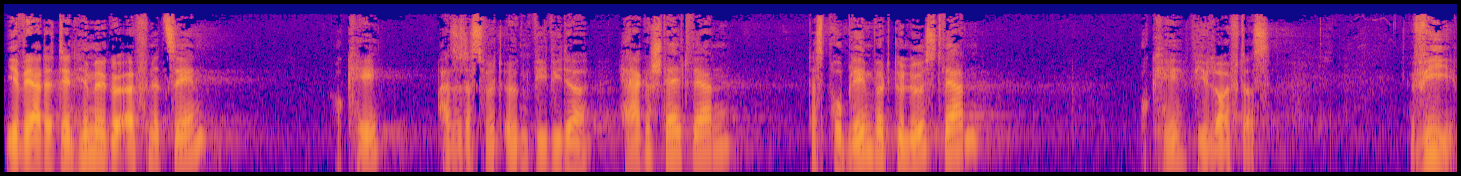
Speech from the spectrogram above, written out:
Ihr werdet den Himmel geöffnet sehen. Okay, also das wird irgendwie wieder hergestellt werden. Das Problem wird gelöst werden. Okay, wie läuft das? Wie?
